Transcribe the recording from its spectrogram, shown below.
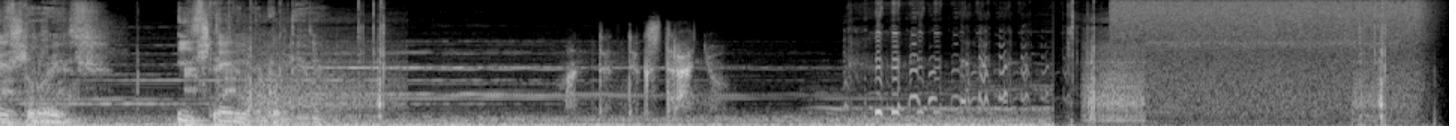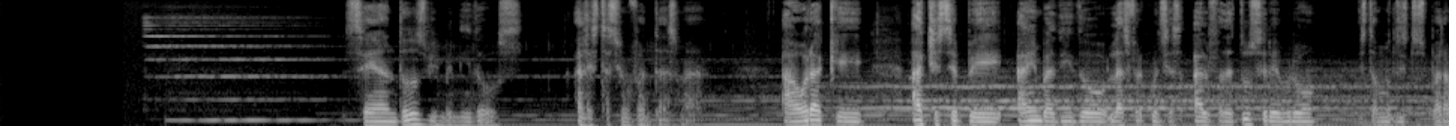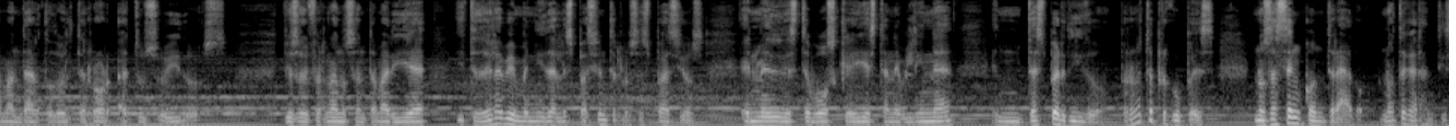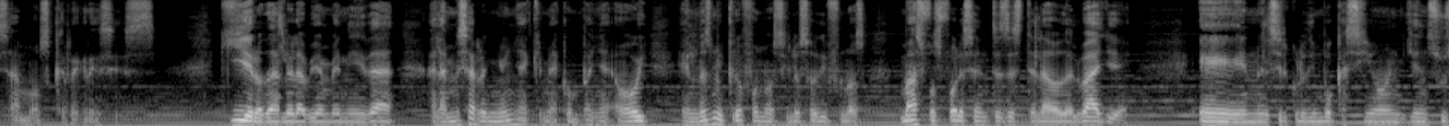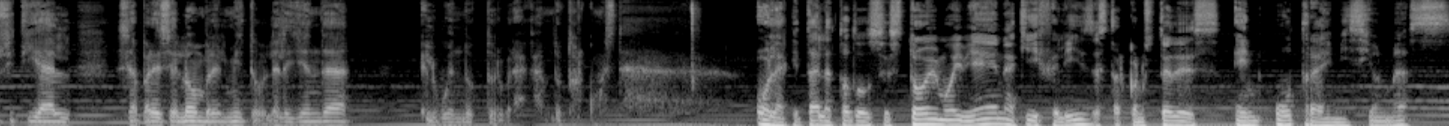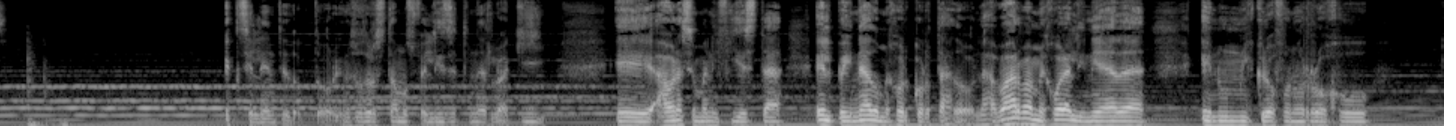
Esto es Histeria Colectiva. Mantente extraño. Sean todos bienvenidos a la Estación Fantasma. Ahora que HCP ha invadido las frecuencias alfa de tu cerebro, estamos listos para mandar todo el terror a tus oídos. Yo soy Fernando Santamaría y te doy la bienvenida al espacio entre los espacios, en medio de este bosque y esta neblina, en te has perdido, pero no te preocupes, nos has encontrado, no te garantizamos que regreses. Quiero darle la bienvenida a la mesa reñoña que me acompaña hoy en los micrófonos y los audífonos más fosforescentes de este lado del valle. En el círculo de invocación y en su sitial se aparece el hombre, el mito, la leyenda, el buen doctor Braham. Doctor, ¿cómo está? Hola, ¿qué tal a todos? Estoy muy bien aquí, feliz de estar con ustedes en otra emisión más. Excelente, doctor. Y nosotros estamos felices de tenerlo aquí. Eh, ahora se manifiesta el peinado mejor cortado, la barba mejor alineada en un micrófono rojo.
